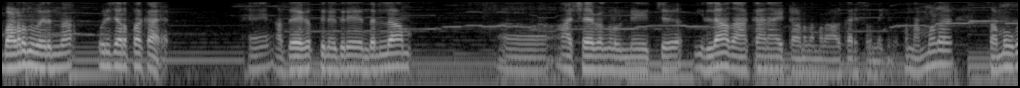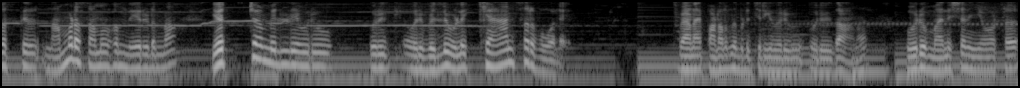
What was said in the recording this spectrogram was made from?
വളർന്നു വരുന്ന ഒരു ചെറുപ്പക്കാരൻ. അദ്ദേഹത്തിനെതിരെ എന്തെല്ലാം ആക്ഷേപങ്ങൾ ഉന്നയിച്ച് ഇല്ലാതാക്കാനായിട്ടാണ് നമ്മുടെ ആൾക്കാർ ശ്രമിക്കുന്നത്. അപ്പം നമ്മുടെ സമൂഹത്തിൽ നമ്മുടെ സമൂഹം നേരിടുന്ന ഏറ്റവും വലിയ ഒരു ഒരു ഒരു വെല്ലുവിളി ക്യാൻസർ പോലെ വേണേ പടർന്നു പിടിച്ചിരിക്കുന്ന ഒരു ഒരു ഇതാണ്. ഒരു മനുഷ്യൻ ഇങ്ങോട്ട്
